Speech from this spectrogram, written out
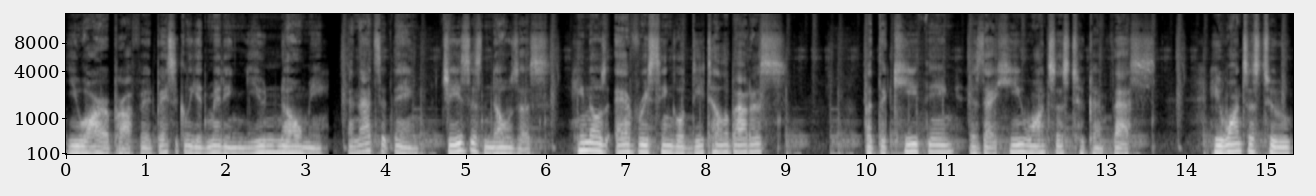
you are a prophet, basically admitting you know me. And that's the thing Jesus knows us, He knows every single detail about us. But the key thing is that He wants us to confess. He wants us to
